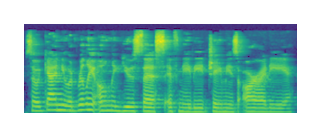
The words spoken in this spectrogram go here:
So again, you would really only use this if maybe Jamie's already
